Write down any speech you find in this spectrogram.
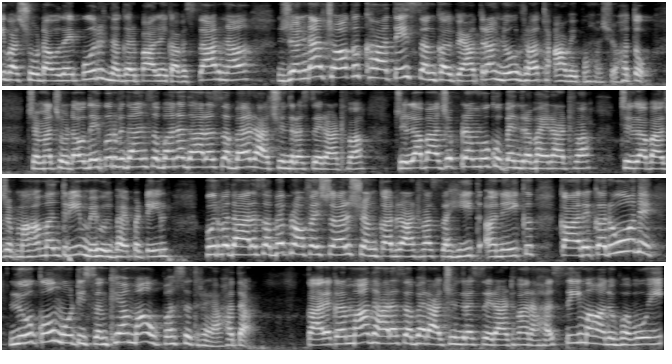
એવા છોટાઉદેપુર નગરપાલિકા વિસ્તારના ઝંડા ચોક ખાતે સંકલ્પ યાત્રાનો રથ આવી પહોંચ્યો હતો. જેમાં છોટાઉદેપુર વિધાનસભાના ધારાસભ્ય રાજેન્દ્રસિંહ રાઠવા, જિલ્લા ભાજપ પ્રમુખ ઉપેન્દ્રભાઈ રાઠવા, જિલ્લા ભાજપ મહામંત્રી મેહુલભાઈ પટેલ, પૂર્વ ધારાસભ્ય પ્રોફેસર શંકર રાઠવા સહિત અનેક કાર્યકરો અને લોકો મોટી સંખ્યામાં ઉપસ્થિત રહ્યા હતા. કાર્યક્રમમાં ધારાસભ્ય રાજેન્દ્રસિંહ રાઠવાના હસ્તે મહાનુભાવોએ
